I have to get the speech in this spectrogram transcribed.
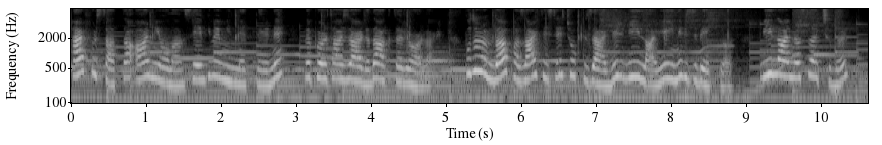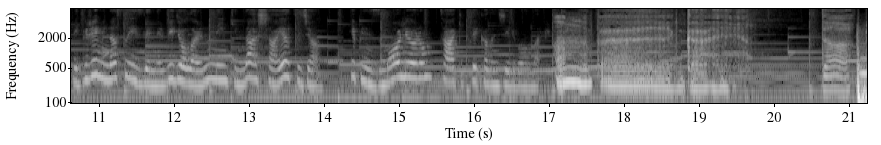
Her fırsatta Army'ye olan sevgi ve minnetlerini röportajlarda da aktarıyorlar. Bu durumda pazartesi çok güzel bir V-Live yayını bizi bekliyor. V-Live nasıl açılır ve Grammy nasıl izlenir videolarının linkini de aşağıya atacağım. Hepinizi morluyorum. Takipte kalın jelibonlar. I'm the bad guy. Duh.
